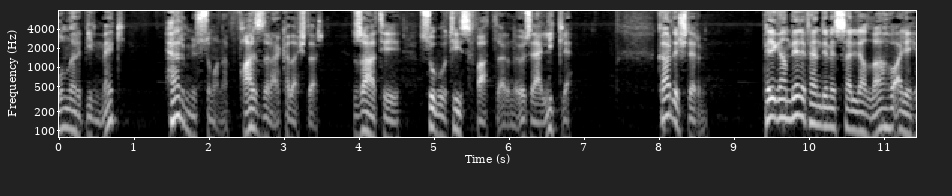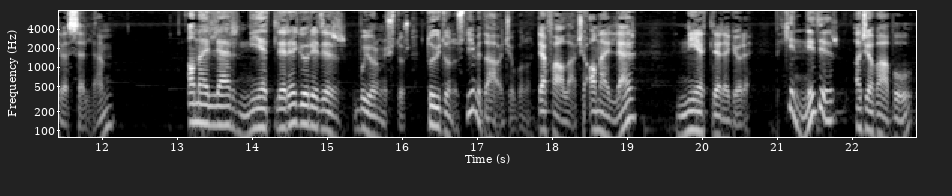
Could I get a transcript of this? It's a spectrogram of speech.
bunları bilmek her Müslümana farzdır arkadaşlar. Zati, subuti sıfatlarını özellikle. Kardeşlerim, Peygamber Efendimiz sallallahu aleyhi ve sellem, ameller niyetlere göredir buyurmuştur. Duydunuz değil mi daha önce bunu? Defalarca ameller niyetlere göre. Peki nedir acaba bu?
